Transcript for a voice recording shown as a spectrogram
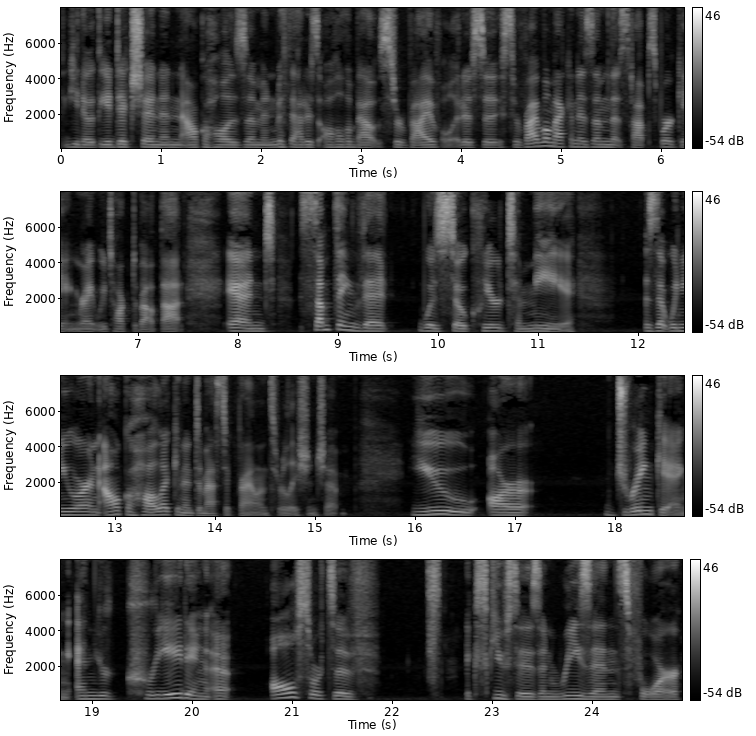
you know the addiction and alcoholism and with that is all about survival. It is a survival mechanism that stops working right? We talked about that. And something that was so clear to me is that when you are an alcoholic in a domestic violence relationship you are drinking and you're creating a, all sorts of excuses and reasons for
